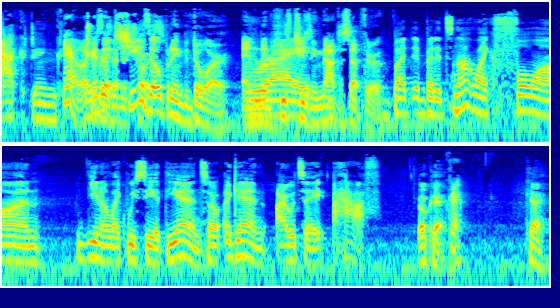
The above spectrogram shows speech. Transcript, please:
acting. Yeah, like to I said, present a she's choice. opening the door, and then he's choosing not to step through. but but it's not like full on, you know, like we see at the end. So again, I would say a half. Okay, Okay. okay.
